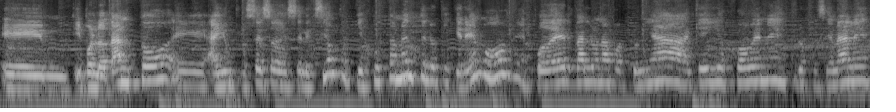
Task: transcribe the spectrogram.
Eh, y por lo tanto eh, hay un proceso de selección porque justamente lo que queremos es poder darle una oportunidad a aquellos jóvenes profesionales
